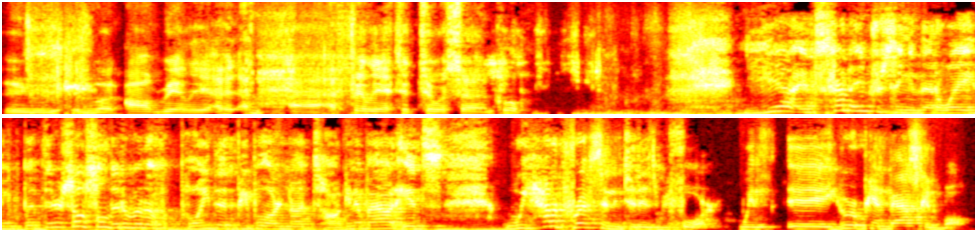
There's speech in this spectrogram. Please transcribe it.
who who aren't really uh, uh, affiliated to a certain club. Yeah, it's kind of interesting in that way, but there's also a little bit of a point that people are not talking about. It's we had a precedent to this before with uh, European basketball.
